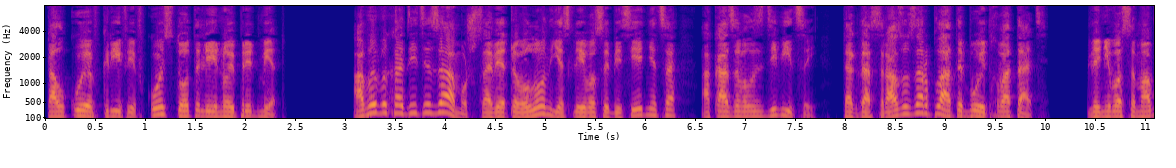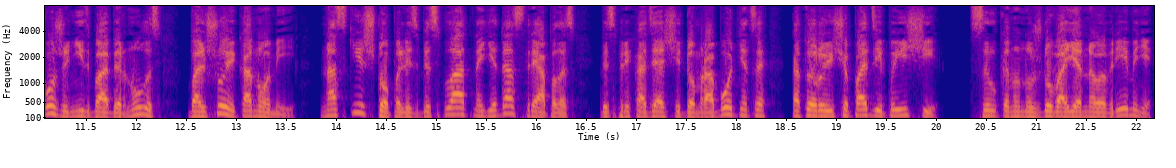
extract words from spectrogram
толкуя в крифе в кость тот или иной предмет. «А вы выходите замуж», — советовал он, если его собеседница оказывалась девицей. «Тогда сразу зарплаты будет хватать». Для него самого женитьба обернулась большой экономией. Носки штопались бесплатно, еда стряпалась без приходящей домработницы, которую еще поди поищи. Ссылка на нужду военного времени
